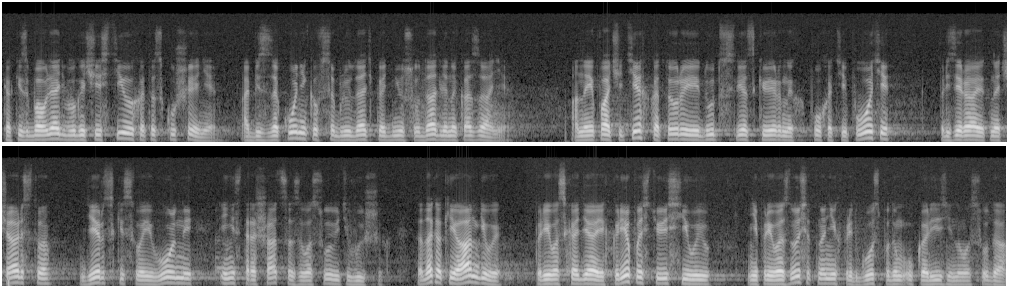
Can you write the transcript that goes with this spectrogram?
как избавлять благочестивых от искушения, а беззаконников соблюдать ко дню суда для наказания, а наипаче тех, которые идут вслед скверных похоти плоти, презирают начальство, дерзки, своевольны и не страшатся злословить высших, тогда как и ангелы, превосходя их крепостью и силою, не превозносят на них пред Господом укоризненного суда.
